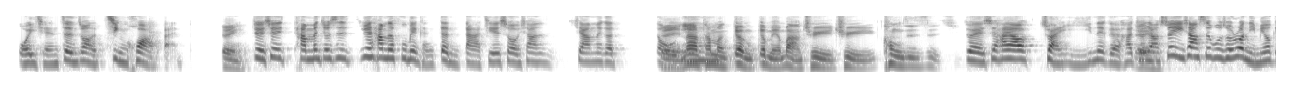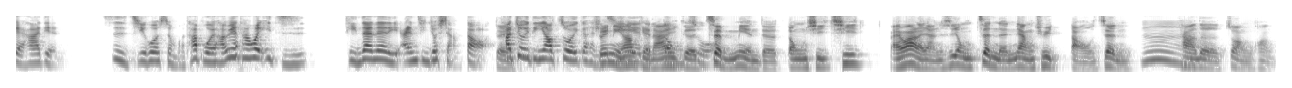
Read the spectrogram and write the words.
我以前症状的进化版。对对，所以他们就是因为他们的负面可能更大，接受像像那个抖对，音，那他们更更没有办法去去控制自己。对，所以他要转移那个，他就这样。所以像师傅说，如果你没有给他一点刺激或什么，他不会好，因为他会一直停在那里安静，就想到对他就一定要做一个很所以你要给他一个正面的东西。其实白话来讲，就是用正能量去导正嗯他的状况。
